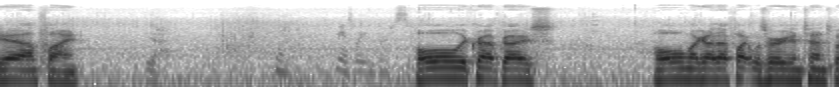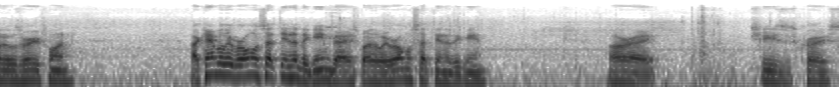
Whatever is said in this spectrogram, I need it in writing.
Yeah, I'm fine. Yeah. Mia's waiting for us. Holy crap, guys. Oh my god, that fight was very intense, but it was very fun. I can't believe we're almost at the end of the game, guys, by the way. We're almost at the end of the game. Alright. Jesus Christ.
